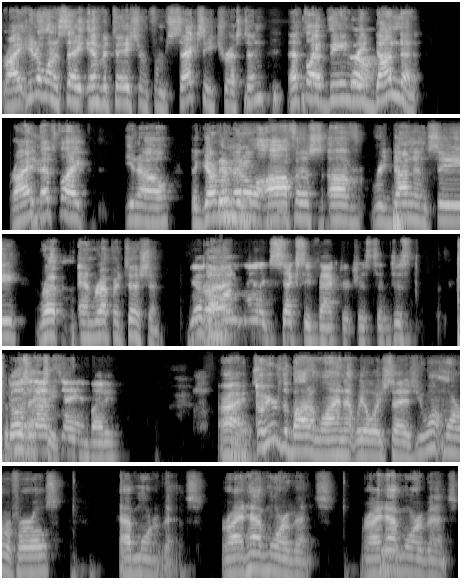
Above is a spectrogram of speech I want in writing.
right. You don't want to say invitation from sexy Tristan. That's like That's being tough. redundant, right? That's like you know the governmental office of redundancy rep and repetition. You have Right. the automatic sexy factor, Tristan. Just The goes without saying, buddy. All right. So here's the bottom line that we always say is you want more referrals, have more events, right? Have more events, right? Have more events.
